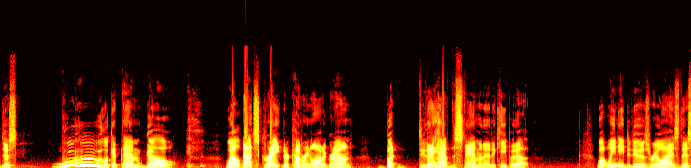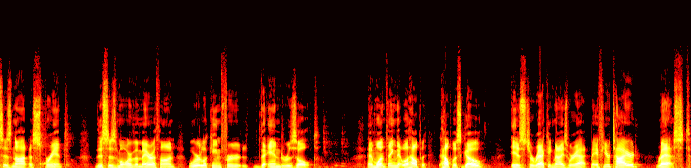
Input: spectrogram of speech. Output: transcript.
Just woohoo, look at them go. Well, that's great. They're covering a lot of ground, but do they have the stamina to keep it up? What we need to do is realize this is not a sprint. This is more of a marathon. We're looking for the end result. And one thing that will help, help us go is to recognize where we're at. If you're tired, rest.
